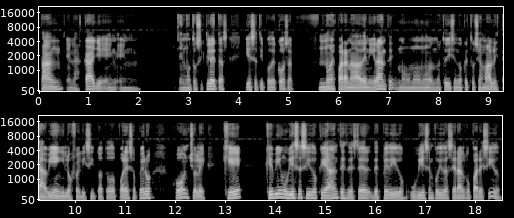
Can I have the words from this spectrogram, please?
pan en las calles, en, en motocicletas y ese tipo de cosas. No es para nada denigrante, no, no, no, no estoy diciendo que esto sea malo, está bien y los felicito a todos por eso, pero conchole, que qué bien hubiese sido que antes de ser despedido hubiesen podido hacer algo parecido.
